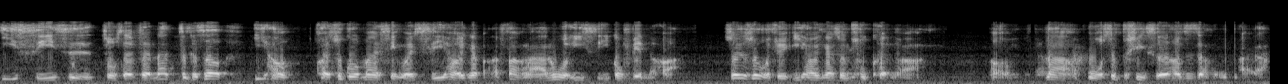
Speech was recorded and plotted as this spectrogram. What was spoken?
一十一是做身份，那这个时候一号快速过麦的行为，十一号应该把它放啦。如果一十一共变的话，所以说我觉得一号应该算出坑的啊。哦，那我是不信十二号这张五牌啦，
